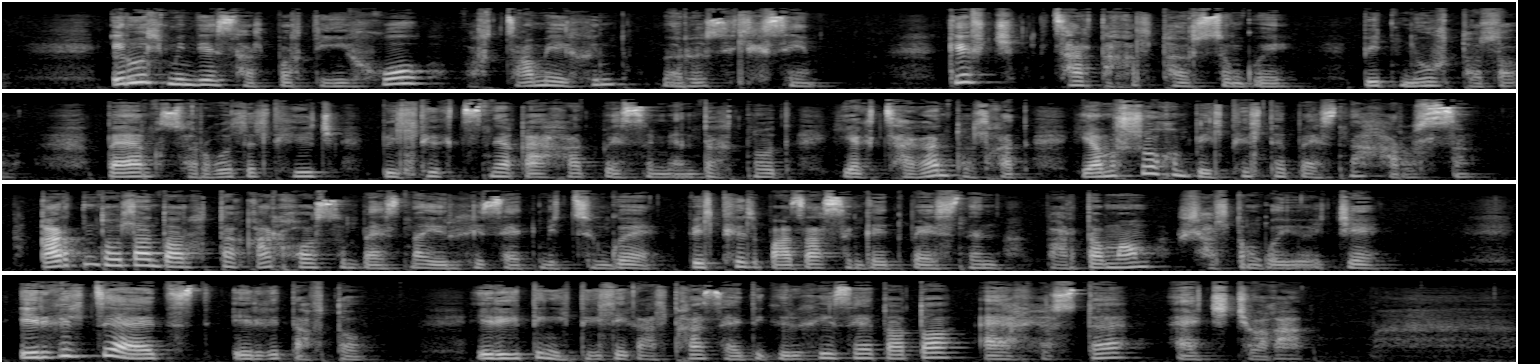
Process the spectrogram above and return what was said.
Эрүүл мэндийн салбарт инхүү урт замын ихэнд морио сэлгсэн юм. Гэвч цар тахал тойрсонгүй. Бид нүүр тулав. Байнга сургуульд хийж бэлтгэгдснээ гайхаад байсан мяндагтнууд яг цагаан тулахад ямар шуухан бэлтгэлтэй байснаа харуулсан. Гардан тулаанд орохдоо гар хоосон байснаа ерхий сайд мэдсэнгүй. Бэлтгэл базаасан гэд байсан нь бардамам шалтангуй байжээ. Эргэлзээ айдаст иргэд автав. Иргэдийн итгэлийг алдхаа сайдыг ерхий сайд одоо айх ёстой айчж байгаа.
